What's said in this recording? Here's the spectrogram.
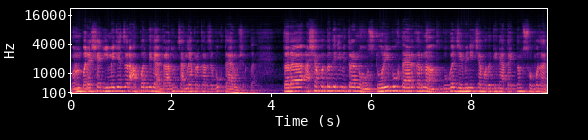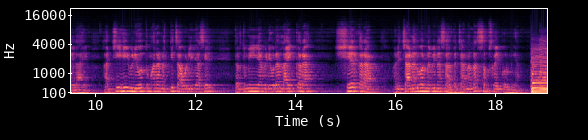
म्हणून बऱ्याचशा इमेजेस जर आपण दिल्या तर अजून चांगल्या प्रकारचं बुक तयार होऊ शकतं. तर अशा पद्धतीने मित्रांनो स्टोरी बुक तयार करणं गुगल जेमिनीच्या मदतीने आता एकदम सोपं झालेलं आहे. आजची ही व्हिडिओ तुम्हाला नक्कीच आवडलेली असेल तर तुम्ही या व्हिडिओला लाईक करा शेअर करा. आणि चॅनलवर नवीन असाल तर चॅनलला सबस्क्राईब करून घ्या.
